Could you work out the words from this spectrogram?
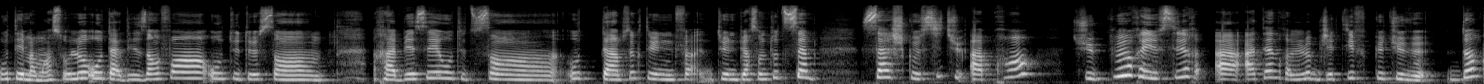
ou tu es maman solo, ou tu as des enfants, ou tu te sens rabaissée, ou tu te sens, ou tu as l'impression que tu es, es une personne toute simple, sache que si tu apprends, tu peux réussir à atteindre l'objectif que tu veux. Donc,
